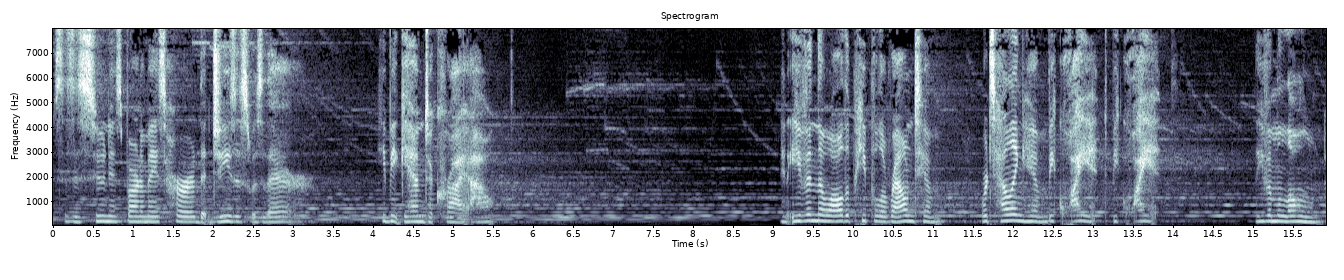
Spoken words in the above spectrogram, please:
says as soon as Bartimaeus heard that Jesus was there, he began to cry out. And even though all the people around him were telling him, Be quiet, be quiet, leave him alone,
